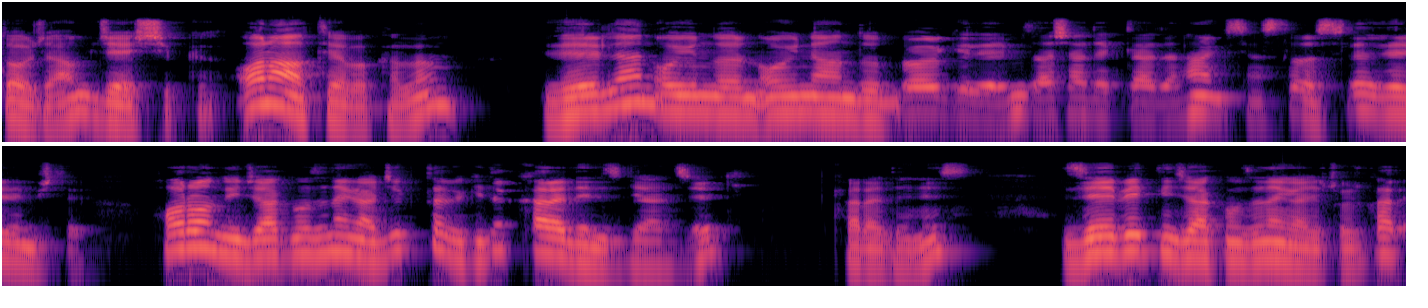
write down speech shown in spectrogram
Doğru cevabım C şıkkı. 16'ya bakalım. Verilen oyunların oynandığı bölgelerimiz aşağıdakilerden hangisinin sırasıyla verilmiştir? Horon deyince aklınıza ne gelecek? Tabii ki de Karadeniz gelecek. Karadeniz. Zeybek deyince aklınıza ne gelecek çocuklar?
